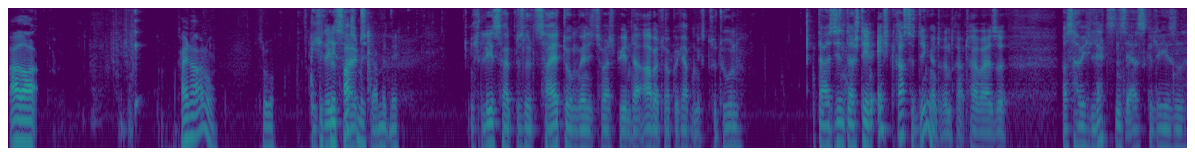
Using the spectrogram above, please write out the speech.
aber keine Ahnung. So, ich ich lese befasse mich halt, damit nicht. ich lese halt ein bisschen Zeitung, wenn ich zum Beispiel in der Arbeit hocke, ich habe nichts zu tun. Da, sind, da stehen echt krasse Dinge drin te- teilweise. Was habe ich letztens erst gelesen?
